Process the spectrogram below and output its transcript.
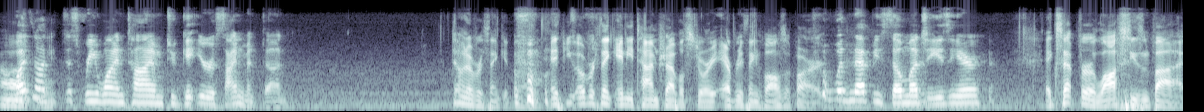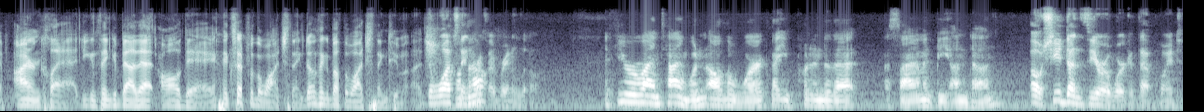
Oh, why not neat. just rewind time to get your assignment done don't overthink it man. if you overthink any time travel story everything falls apart wouldn't that be so much easier except for Lost Season 5, Ironclad. You can think about that all day, except for the watch thing. Don't think about the watch thing too much. the watch Well, thing hurts my brain a little If you rewind time, wouldn't all the work that you put into that assignment be undone? oh she had done zero work at that point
